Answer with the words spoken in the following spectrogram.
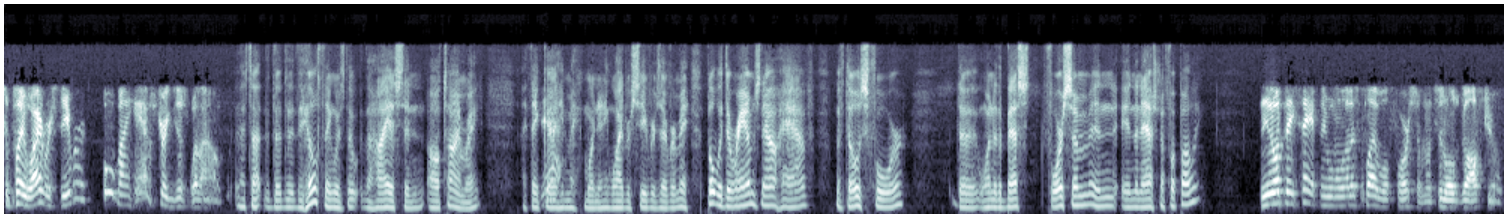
to play wide receiver. Oh, my hamstring just went out. that's not the, the the Hill thing was the the highest in all time, right? I think uh, he made more than any wide receivers ever made. But would the Rams now have with those four, the one of the best foursome in in the National Football League? You know what they say? If they won't let us play, we'll force them. That's an old golf joke.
